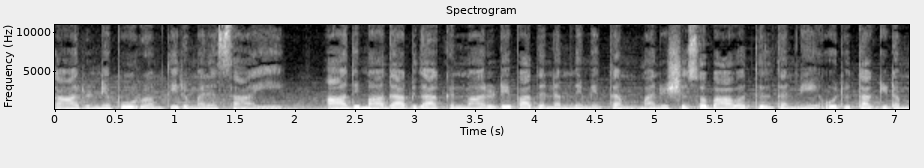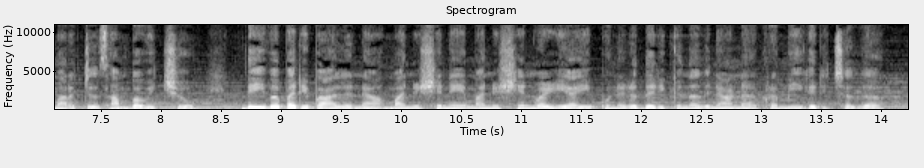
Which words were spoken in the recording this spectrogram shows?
കാരുണ്യപൂർവം തിരുമനസ്സായി. ആദ്യ മാതാപിതാക്കന്മാരുടെ പതനം നിമിത്തം മനുഷ്യ സ്വഭാവത്തിൽ തന്നെ ഒരു തകിടം മറച്ചിൽ സംഭവിച്ചു. ദൈവപരിപാലന മനുഷ്യനെ മനുഷ്യൻ വഴിയായി പുനരുദ്ധരിക്കുന്നതിനാണ് ക്രമീകരിച്ചത്.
